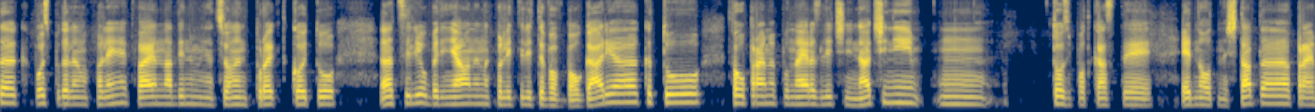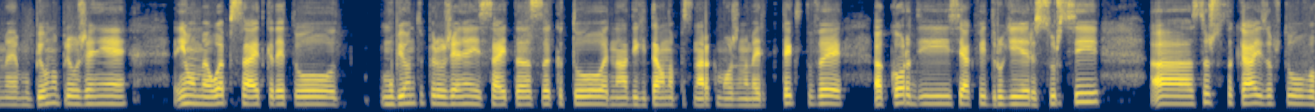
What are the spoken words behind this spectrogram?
А, какво е Споделено хваление? Това е една деноминационен проект, който а, цели обединяване на хвалителите в България, като това го правим по най-различни начини. М- този подкаст е едно от нещата. Правиме мобилно приложение, имаме вебсайт, където мобилното приложение и сайта са като една дигитална песнарка. Може да намерите текстове, акорди и всякакви други ресурси. А, също така, изобщо в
